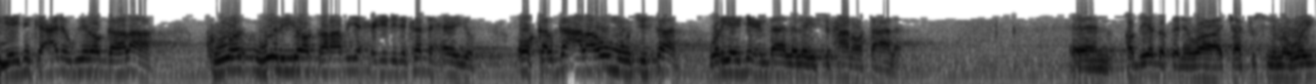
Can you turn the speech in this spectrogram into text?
iyo idinka cadowgiinoo gaalo ah kuwo weliyo qaraabiyo xidhiidh idinka dhexeeyo oo kalgacal a u muujisaan waryay dhicin ba alla leeyahy subxaana watacaala qadiyada tani waa jaajusnimo weyn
